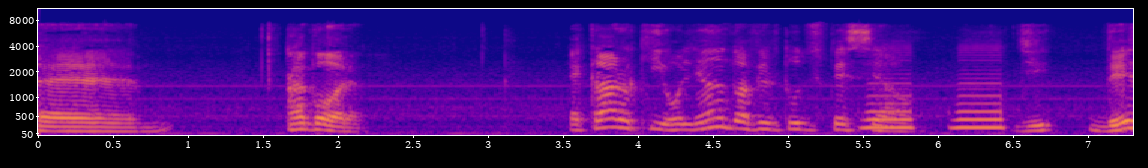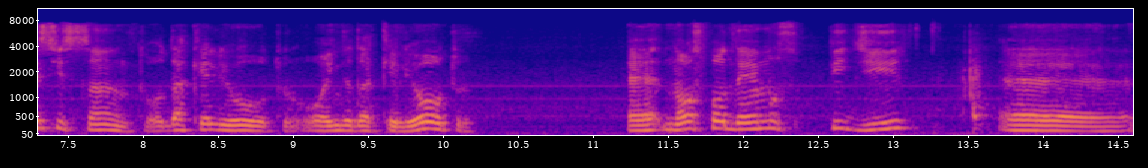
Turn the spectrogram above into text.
É... Agora, é claro que olhando a virtude especial de deste santo ou daquele outro ou ainda daquele outro, é, nós podemos pedir é,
